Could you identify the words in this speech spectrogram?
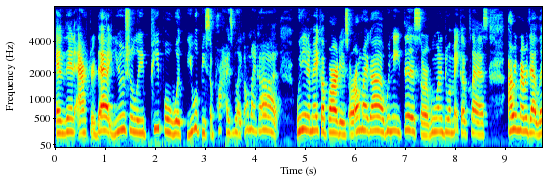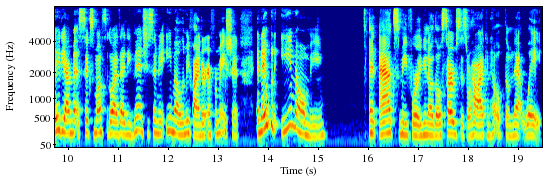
And then after that, usually people would you would be surprised, be like, oh my God, we need a makeup artist, or oh my God, we need this, or we want to do a makeup class. I remember that lady I met six months ago at that event. She sent me an email, let me find her information. And they would email me and ask me for, you know, those services or how I can help them that way.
